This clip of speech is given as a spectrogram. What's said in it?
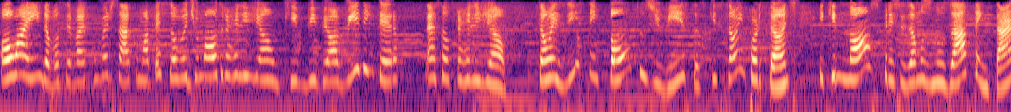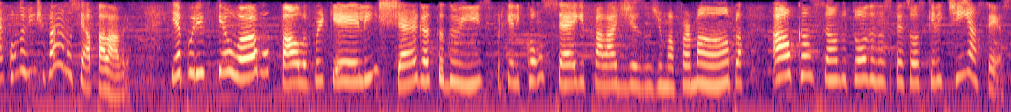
Ou ainda você vai conversar com uma pessoa de uma outra religião, que viveu a vida inteira nessa outra religião. Então existem pontos de vista que são importantes e que nós precisamos nos atentar quando a gente vai anunciar a palavra. E é por isso que eu amo Paulo, porque ele enxerga tudo isso, porque ele consegue falar de Jesus de uma forma ampla, alcançando todas as pessoas que ele tinha acesso.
